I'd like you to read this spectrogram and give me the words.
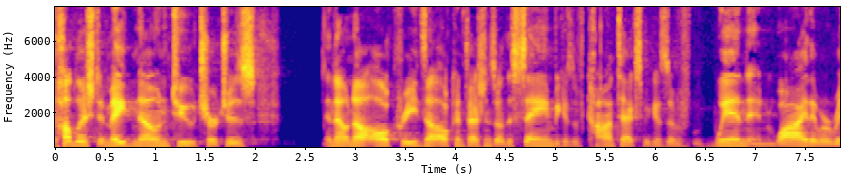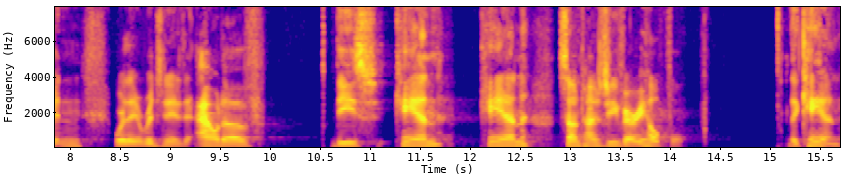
published and made known to churches. And now, not all creeds, not all confessions are the same because of context, because of when and why they were written, where they originated out of. These can, can sometimes be very helpful. They can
